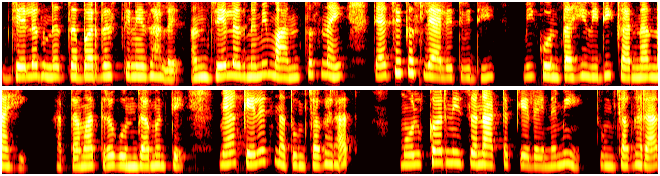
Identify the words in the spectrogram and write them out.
जे लग्न जबरदस्तीने झालंय आणि जे लग्न मी मानतच नाही त्याचे कसले आलेत विधी? मी कोणताही विधी करणार नाही. आता मात्र गुंजा म्हणते म्या केलेत ना तुमच्या घरात? मोलकर्णीचं नाटक केलं आहे ना मी तुमच्या घरात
